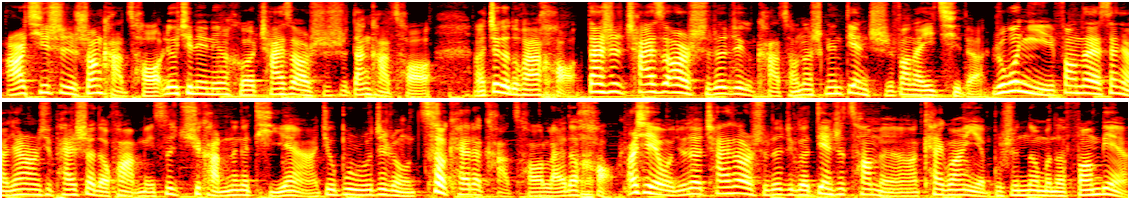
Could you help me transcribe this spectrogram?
，R 七是双卡槽，六七零零和 x S 二十是单卡槽啊，这个都还好。但是 x S 二十的这个卡槽呢是跟电池放在一起的，如果你放在三脚架上去拍摄的话，每次取卡的那个体验啊就不如这种侧开的卡槽来得好。而且我觉得 x S 二十的这个电池舱门啊开关也不是那么的方便，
